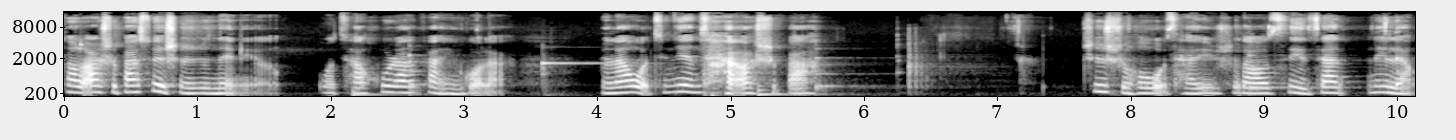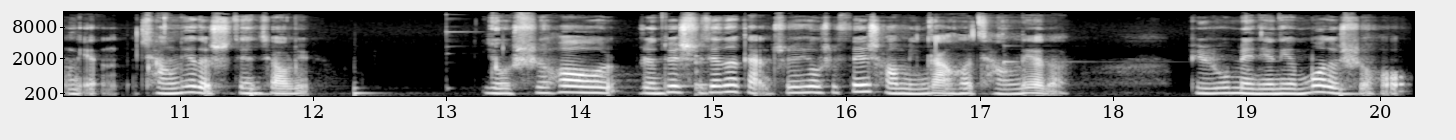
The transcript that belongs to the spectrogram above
到了二十八岁生日那年，我才忽然反应过来，原来我今年才二十八。这时候我才意识到自己在那两年强烈的时间焦虑。有时候人对时间的感知又是非常敏感和强烈的，比如每年年末的时候，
